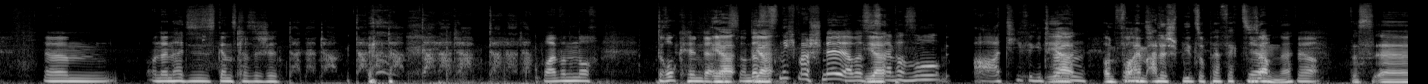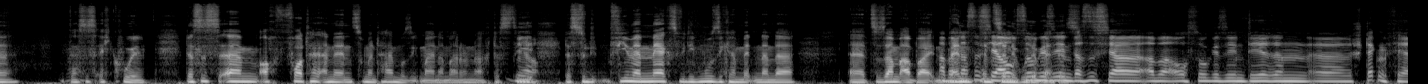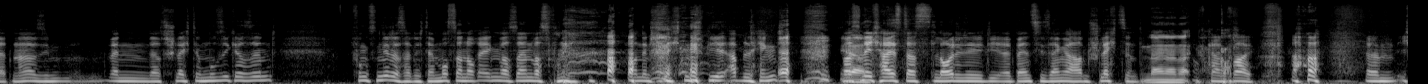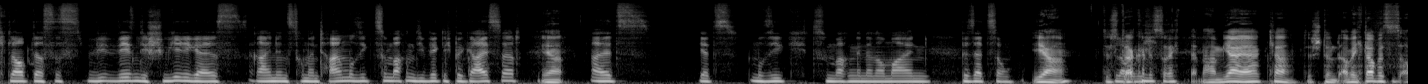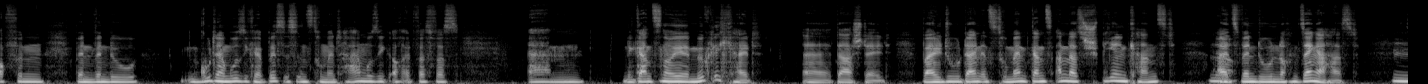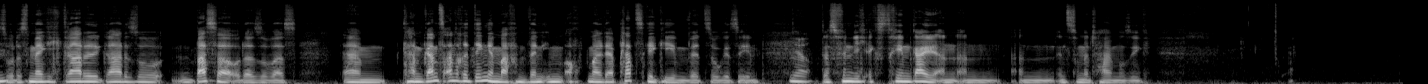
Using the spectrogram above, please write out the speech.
Ähm, und dann halt dieses ganz klassische wo einfach nur noch Druck hinter Ja, ist. Und das ja. ist nicht mal schnell, aber es Ja. ist einfach so ah, tiefe ja. Gitarren. Und vor Und- allem alles spielt so perfekt zusammen, ja, ne? Ja. Das, äh, das ist echt cool. Das ist ähm, auch Vorteil an der Instrumentalmusik, meiner Meinung nach, dass, die, Ja. dass du viel mehr merkst, wie die Musiker miteinander äh, zusammenarbeiten. Aber wenn- das ist ja auch so gesehen, ist. das ist ja aber auch so gesehen deren äh, Steckenpferd. Ne? Sie, wenn das schlechte Musiker sind, funktioniert das halt nicht. Dann muss da noch irgendwas sein, was von, von dem schlechten Spiel ablenkt. Was Ja. nicht heißt, dass Leute, die, die äh, Bands, die Sänger haben, schlecht sind. Nein, nein, nein. Auf Oh keinen Gott. Fall. Aber ähm, ich glaube, dass es we- wesentlich schwieriger ist, reine Instrumentalmusik zu machen, die wirklich begeistert, Ja, als jetzt Musik zu machen in der normalen Besetzung. ja. Das, da könntest du recht haben. Ja, ja, klar, das stimmt. Aber ich glaube, es ist auch für ein, wenn, wenn du ein guter Musiker bist, ist Instrumentalmusik auch etwas, was ähm, eine ganz neue Möglichkeit äh, darstellt. Weil du dein Instrument ganz anders spielen kannst, Ja. als wenn du noch einen Sänger hast. Mhm. So, das merke ich gerade, gerade so ein Basser oder sowas. Ähm, kann ganz andere Dinge machen, wenn ihm auch mal der Platz gegeben wird, so gesehen. ja. Das finde ich extrem geil an, an, an Instrumentalmusik.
